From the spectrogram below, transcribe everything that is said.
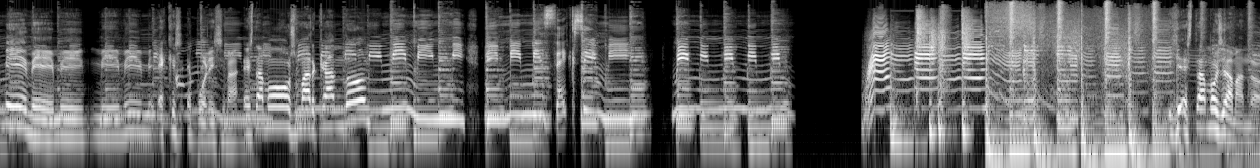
mi, mi. Es que es buenísima. Estamos marcando. Estamos llamando.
